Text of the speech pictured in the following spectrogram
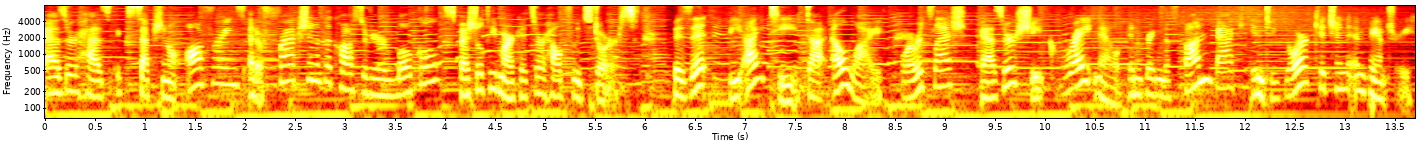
Azure has exceptional offerings at a fraction of the cost of your local specialty markets or health food stores. Visit bit.ly forward slash Azure Chic right now and bring the fun back into your kitchen and pantry.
